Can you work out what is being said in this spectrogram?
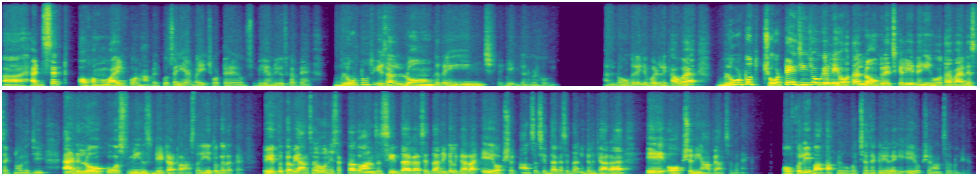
headset of a mobile phone हाँ बिल्कुल सही है भाई, छोटे उसके लिए हम यूज़ करते हैं। Bluetooth is a long range ये गड़बड़ होगी लॉन्ग रेंज वर्ड लिखा हुआ है। ब्लूटूथ छोटे चीज़ों के लिए होता है लॉन्ग रेंज के लिए नहीं होता है wireless technology and low cost means data transfer ये तो गलत है। तो ये तो कभी आंसर हो नहीं सकता तो आंसर सीधा का सीधा निकल के आ रहा है ए ऑप्शन आंसर सीधा का सीधा निकल के आ रहा है ए ऑप्शन यहाँ पे आंसर बनेगा। होपफुली ये बात आप लोगों को अच्छे से क्लियर है कि ए ऑप्शन आंसर बनेगा।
